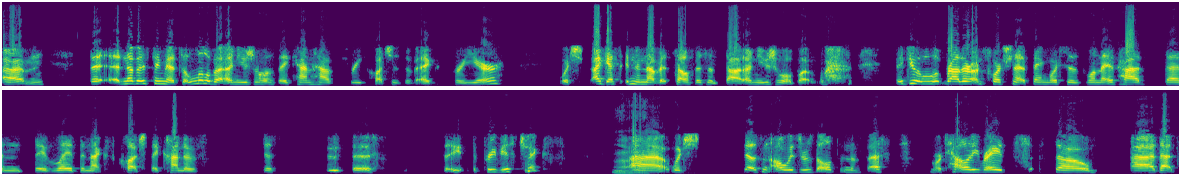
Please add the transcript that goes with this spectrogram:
Um, the, another thing that's a little bit unusual is they can have three clutches of eggs per year, which I guess in and of itself isn't that unusual, but they do a rather unfortunate thing, which is when they've had then they've laid the next clutch, they kind of just boot the the, the previous chicks, oh. uh, which doesn't always result in the best mortality rates. So uh, that's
